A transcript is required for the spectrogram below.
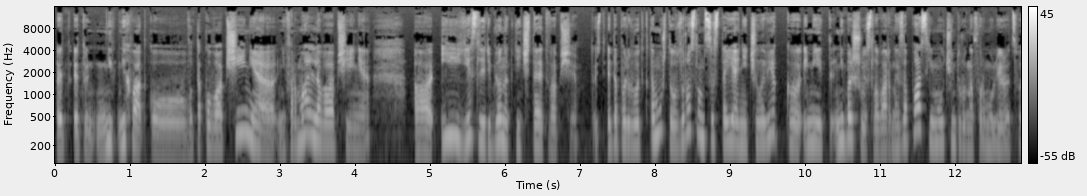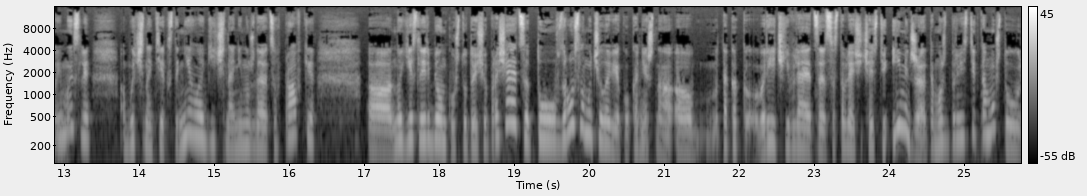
эту нехватку вот такого общения, неформального общения, и если ребенок не читает вообще. То есть это приводит к тому, что в взрослом состоянии человек э, имеет небольшой словарный запас, ему очень трудно формулировать свои мысли, обычно тексты нелогичны, они нуждаются в правке. А, но если ребенку что-то еще прощается, то взрослому человеку, конечно, а, так как речь является составляющей частью имиджа, это может привести к тому, что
